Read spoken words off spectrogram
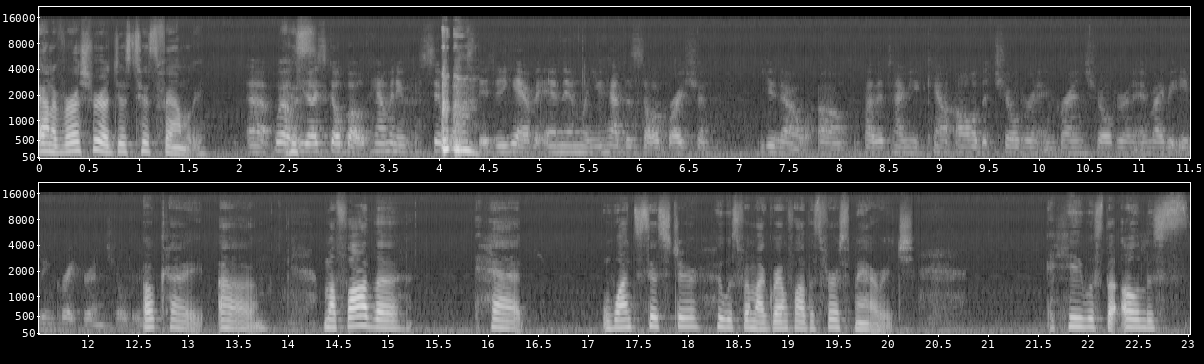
anniversary or just his family? Uh, Well, His- let's go both. How many siblings did he have? And then when you had the celebration, you know, uh, by the time you count all of the children and grandchildren and maybe even great-grandchildren? Okay. Um, my father had one sister who was from my grandfather's first marriage. He was the oldest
